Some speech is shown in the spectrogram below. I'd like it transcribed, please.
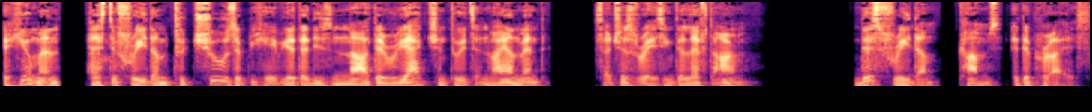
A human has the freedom to choose a behavior that is not a reaction to its environment, such as raising the left arm. This freedom comes at a price.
